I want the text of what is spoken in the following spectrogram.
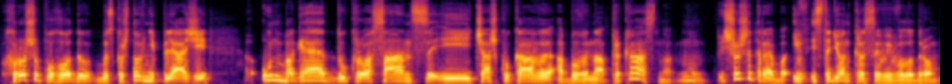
хорошу погоду, безкоштовні пляжі, унбаге, ду круасанс і чашку кави або вина. Прекрасно. Ну, Що ще треба? І, і стадіон красивий велодром.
